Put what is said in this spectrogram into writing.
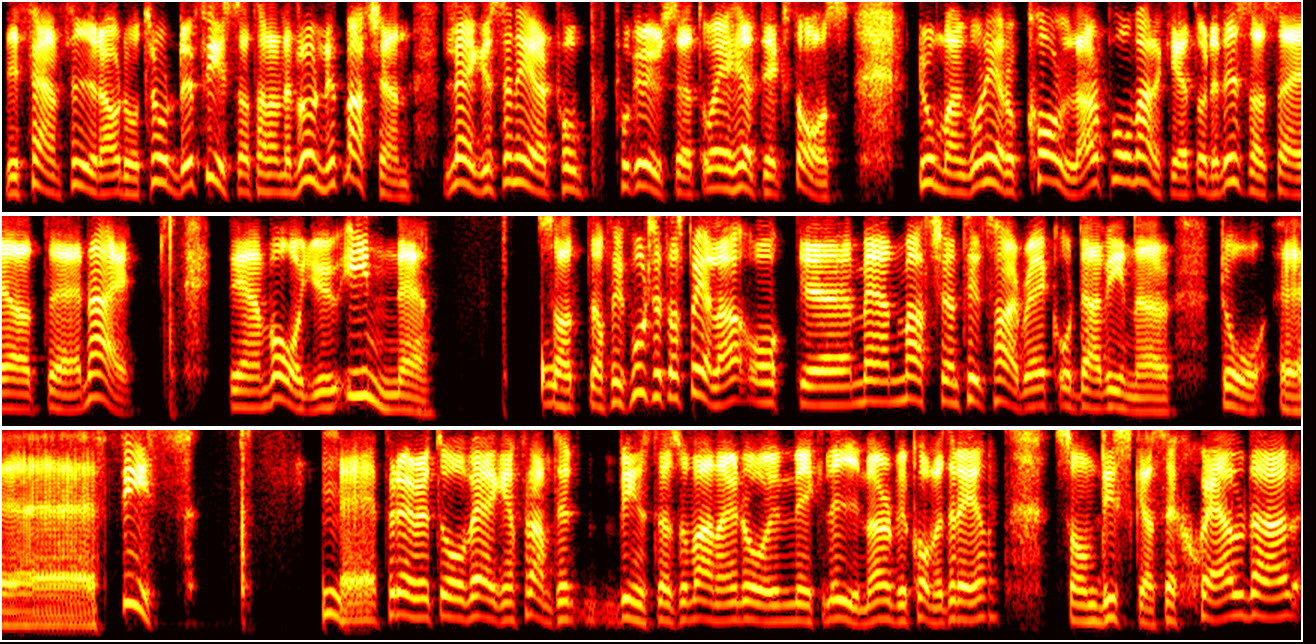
vid 5-4 och då trodde FIS att han hade vunnit matchen. Lägger sig ner på, på gruset och är helt i extas. Domaren går ner och kollar på märket och det visar sig att eh, nej, den var ju inne. Så att de fick fortsätta spela och eh, men matchen till tiebreak och där vinner då eh, FIS. Mm. Eh, för övrigt då vägen fram till vinsten så vann han ju då Mikael Ymer, vi kommer till det, som diskar sig själv där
